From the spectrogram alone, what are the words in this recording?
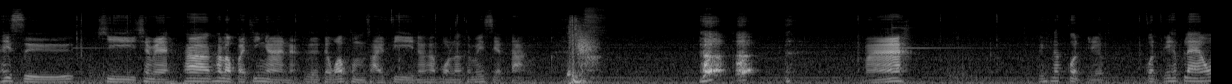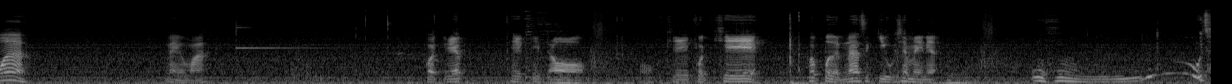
ให้ซื้อ key ใช่ไหมถ้าถ้าเราไปที่งานอะเออแต่ว่าผมสายฟรีนะครับผมเราจะไม่เสียตังค์มาเฮ้ยแล้วกด F กด F แล้วอะไหนวะ กด F take it all โอเคกด K เพื่อเปิดหน้าสกิลใช่ไหมเนี่ยโอ้โหส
